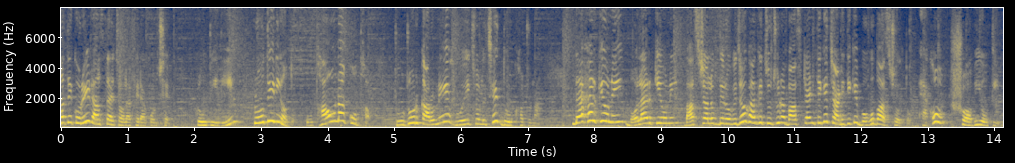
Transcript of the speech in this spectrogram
হাতে করেই রাস্তায় চলাফেরা করছে। প্রতিদিন, প্রতিনিয়ত, কোথাও না কোথাও টোটোর কারণে হয়ে চলেছে দুর্ঘটনা। দেখার কেউ নেই, বলার কেউ নেই, বাস চালকদের অভিযোগ, আগে চুচুড়া বাস স্ট্যান্ড থেকে চারিদিকে বহু বাস চলতো। এখন সবই অতীত।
